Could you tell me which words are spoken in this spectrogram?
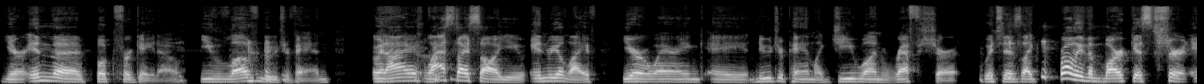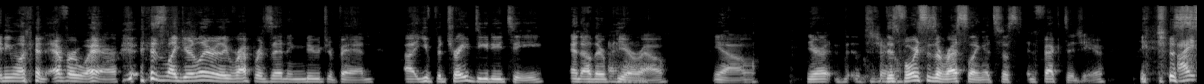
you're in the book for Gedo. You love New Japan. When I last I saw you in real life, you're wearing a New Japan like G1 ref shirt, which is like probably the markest shirt anyone can ever wear. It's like you're literally representing New Japan. Uh, you've betrayed DDT and other. PRO. You know, you're true. this voices of wrestling. It's just infected you. You just I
